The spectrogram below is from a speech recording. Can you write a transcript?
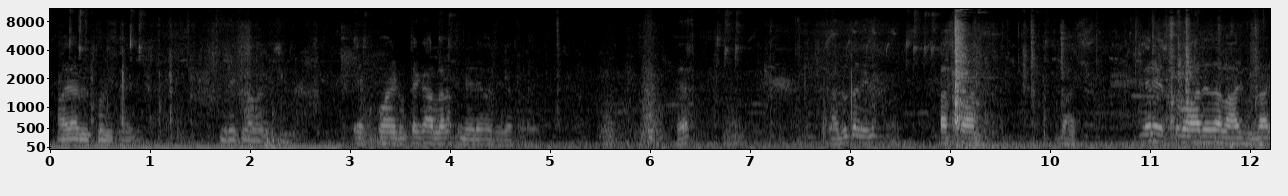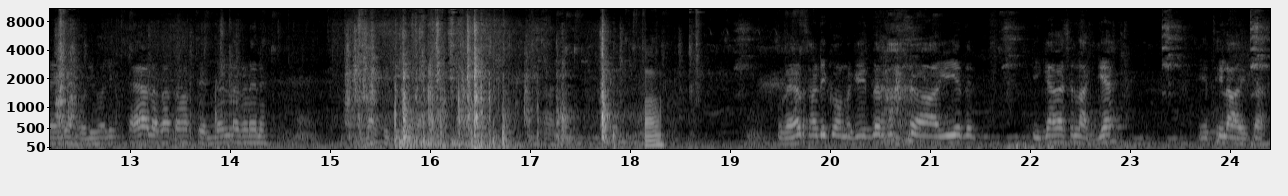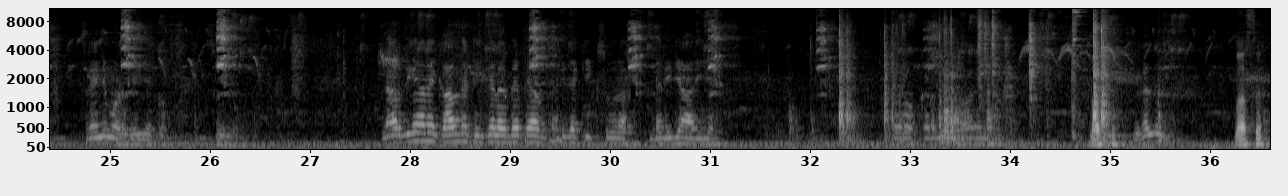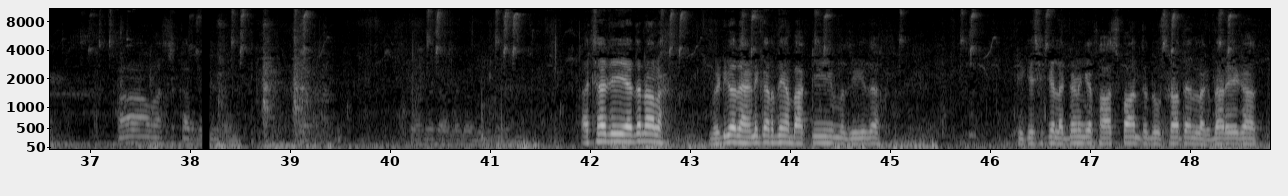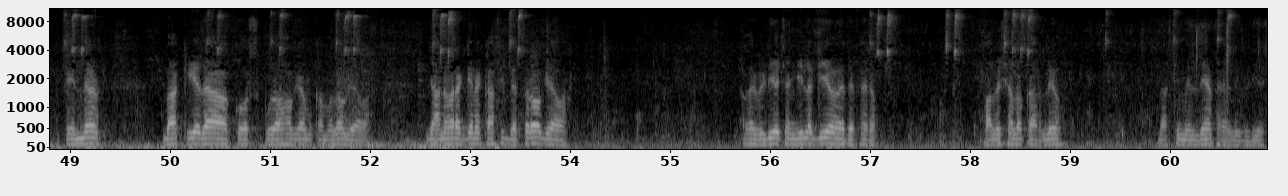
ਆ ਜਾ ਬਿਲਕੁਲ ਨਹੀਂ ਕਰੇ ਬ੍ਰੇਕ ਲਾਵਾਂਗੇ ਇੱਕ ਪੁਆਇੰਟ ਉੱਤੇ ਕਰ ਲੈਣਾ ਨੇੜੇ ਹੋ ਜਾਏਗਾ ਥੋੜਾ ਹੈ? ਚਾਲੂ ਤਾਂ ਨਹੀਂ ਨਾ? ਬਸ ਤਾਂ ਬਸ। ਫਿਰ ਇਸ ਤੋਂ ਬਾਅਦ ਇਹਦਾ ਇਲਾਜ ਹੁੰਦਾ ਰਹੇਗਾ ਹੌਲੀ ਹੌਲੀ। ਇਹ ਲਗਾਤਾਰ ਤਿੰਨ ਦਿਨ ਲੱਗਣੇ ਨੇ। ਬਾਕੀ ਠੀਕ ਹਾਂ। ਵੈਰ ਸਾਡੀ ਘੁੰਮ ਕੇ ਇੱਧਰ ਆ ਗਈ ਹੈ ਤੇ ਟੀਕਾ ਵੈਸੇ ਲੱਗ ਗਿਆ। ਇੱਥੇ ਲਾ ਦਿੱਤਾ ਫਰੈਂਡ ਮੁੜ ਗਈ ਅੱਗੋਂ। ਲੜਦੀਆਂ ਨੇ ਕੱਲ ਦੇ ਟੀਕੇ ਲੱਗਦੇ ਪਿਆ ਵਿਚਾਰੀ ਦਾ ਕੀ ਕਸੂਰ ਆ? ਡਰੀ ਜਾ ਰਹੀ ਹੈ ਬਸ। ਨਿਕਲ ਦੇ ਬਸ। ਹਾਂ ਬਸ ਕਰ ਦੇ ਅੱਛਾ ਜੀ ਇਹਦੇ ਨਾਲ ਵੀਡੀਓ ਦਾ ਐਂਡ ਕਰਦੇ ਹਾਂ ਬਾਕੀ ਮਜ਼ੀਦ ਟੀਕੇ ਛਿਕੇ ਲੱਗਣਗੇ ਫਾਸਟ ਫਾਨ ਤੇ ਦੂਸਰਾ ਦਿਨ ਲੱਗਦਾ ਰਹੇਗਾ ਤਿੰਨ ਦਿਨ। ਬਾਕੀ ਇਹਦਾ ਕੋਰਸ ਪੂਰਾ ਹੋ ਗਿਆ ਮੁਕੰਮਲ ਹੋ ਗਿਆ ਵਾ। ਜਾਨਵਰ ਅੱਗੇ ਨਾਲ ਕਾਫੀ ਬਿਹਤਰ ਹੋ ਗਿਆ ਵਾ। ਅਗਰ ਵੀਡੀਓ ਚੰਗੀ ਲੱਗੀ ਹੋਵੇ ਤੇ ਫਿਰ ਫਾਲੋ ਸ਼ਾਲੋ ਕਰ ਲਿਓ। ਬਾਕੀ ਮਿਲਦੇ ਹਾਂ ਫਿਰ ਅਗਲੀ ਵੀਡੀਓ 'ਚ।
